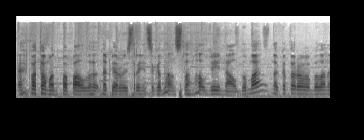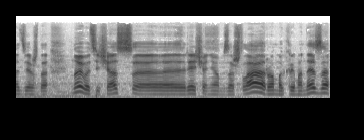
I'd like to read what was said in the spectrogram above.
Э, Потом он попал на первые страницы, когда он сломал Вейналдума, на которого была надежда. Ну и вот сейчас э, речь о нем зашла. Рома Кремонеза.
